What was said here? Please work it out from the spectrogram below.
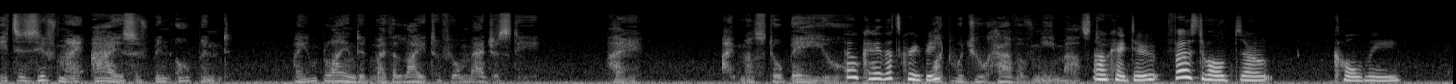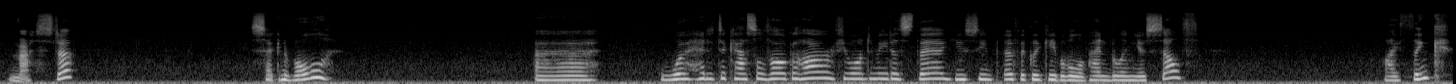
it's as if my eyes have been opened. I am blinded by the light of your majesty. I... I must obey you. Okay, that's creepy. What would you have of me, master? Okay, dude. First of all, don't call me master. Second of all, uh, we're headed to Castle Volkihar if you want to meet us there. You seem perfectly capable of handling yourself. I think.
